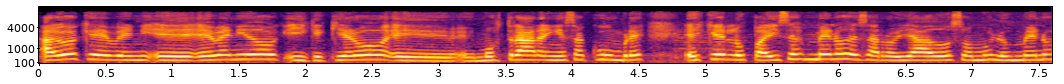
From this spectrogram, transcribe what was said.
Algo que eh, he venido y que quiero eh, mostrar en esa cumbre es que los países menos desarrollados somos los, menos,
